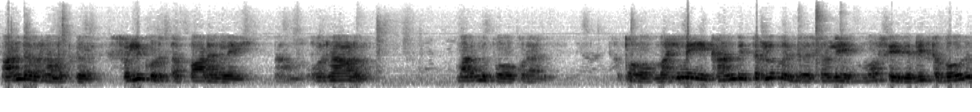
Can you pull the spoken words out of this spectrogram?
ஆண்டவர் நமக்கு சொல்லிக் கொடுத்த பாடங்களை நாம் ஒரு நாளும் மறந்து போகக்கூடாது. அப்போ மகிமையை காண்பித்தரலும் என்று சொல்லி மோசை ஜெபித்த போது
